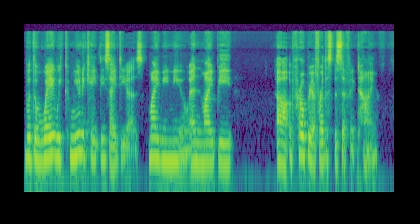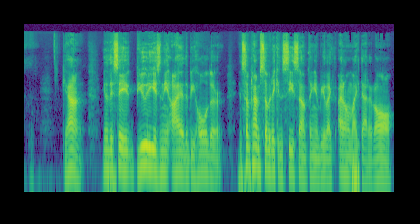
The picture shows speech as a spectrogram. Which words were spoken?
but the way we communicate these ideas might be new and might be uh, appropriate for the specific time. Yeah. You know they say beauty is in the eye of the beholder. And sometimes somebody can see something and be like i don't like that at all.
